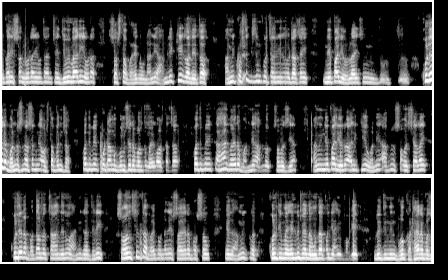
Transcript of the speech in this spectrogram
नेपाली सङ्घ एउटा एउटा चाहिँ जिम्मेवारी एउटा संस्था भएको हुनाले हामीले के गर्ने त? हामी कस्तो किसिमको चाहिँ एउटा चाहिँ नेपालीहरूलाई चाहिँ खुलेर भन्न नसक्ने अवस्था पनि छ। कतिपय कोठामा गुम्सेर बस्नु भएको अवस्था छ। कतिपय कहाँ गएर भन्ने आफ्नो समस्या। हामी नेपालीहरू अलिक के हो भने आफ्नो समस्यालाई खुलेर बताउन चाहँदैनौँ। हामी धेरै सहनशीलता भएको हुनाले सहेर बस्छौँ। हामी खोल्टीमा एक रुपियाँ नहुँदा पनि हामी भोगे दुई तिन दिन भोग खटाएर बस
